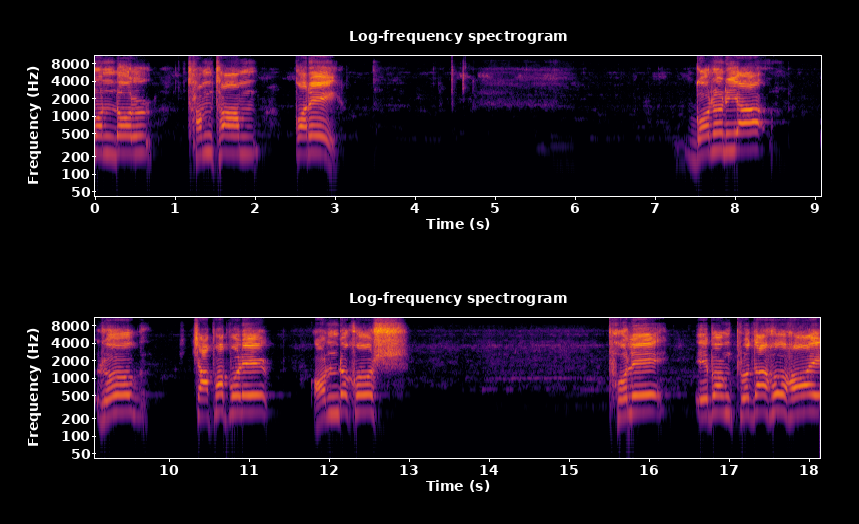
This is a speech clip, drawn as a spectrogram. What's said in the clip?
মণ্ডল থমথম করে। গনরিয়া রোগ চাপা পড়ে, অন্ডকোষ ফোলে এবং প্রদাহ হয়,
